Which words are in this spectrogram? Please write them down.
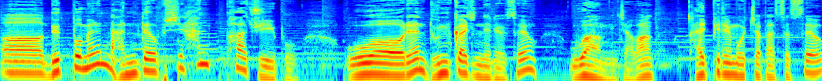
어, 늦봄에는 난데없이 한파주의보, 5월엔 눈까지 내려서요. 우왕좌왕 갈피를 못 잡았었어요.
